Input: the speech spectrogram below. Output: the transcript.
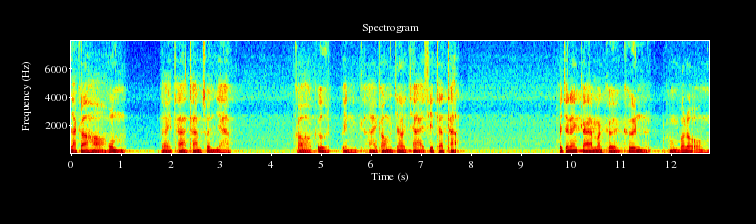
แล้วก็ห่อหุ้มโดยท่าตามส่วนหยาบก่อเกิดเป็นกายของเจ้าชายสิทธัตถะเพราะฉะนั้นการมาเกิดขึ้น ของพระองค์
